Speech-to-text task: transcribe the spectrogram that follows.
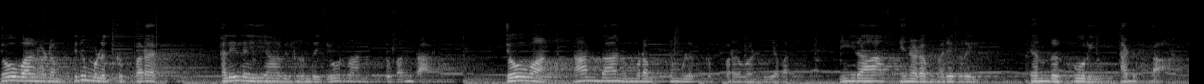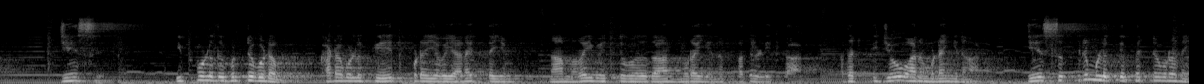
யோவானிடம் திருமுழுக்கு பெற கலிலேயாவில் இருந்து யோர்தானுக்கு வந்தார். ஜோவான் நான் தான் உம்மிடம் திருமுழுக்கு பெற வேண்டியவன். நீரா என்னிடம் வருகிறேன் என்று கூறி தடுத்தார். ஜேசு இப்பொழுது விட்டுவிடும். கடவுளுக்கு ஏற்புடையவை அனைத்தையும் நாம் நிறைவேற்றுவதுதான் முறை என பதிலளித்தார். அதற்கு ஜோவானும் இணங்கினார். ஜேசு திருமுழுக்கு பெற்றவுடனே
